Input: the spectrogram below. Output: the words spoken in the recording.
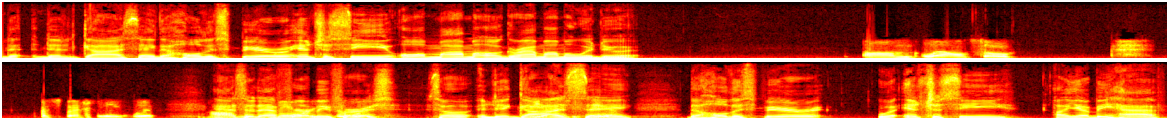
did God say the Holy Spirit will intercede, or Mama or Grandmama would do it? Um. Well, so especially with um, answer that for me first. So did God yeah, say yeah. the Holy Spirit will intercede on your behalf?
